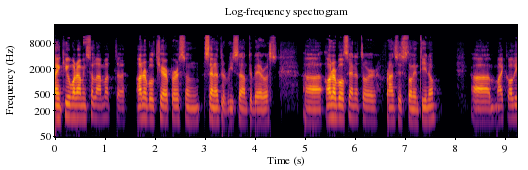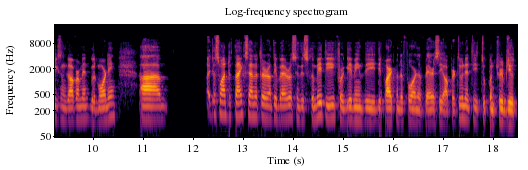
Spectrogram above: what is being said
Thank you. Maraming salamat, uh, Honorable Chairperson Senator Risa Hontiveros, uh, Honorable Senator Francis Tolentino, uh, my colleagues in government, good morning. Um, I just want to thank Senator Hontiveros and this committee for giving the Department of Foreign Affairs the opportunity to contribute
